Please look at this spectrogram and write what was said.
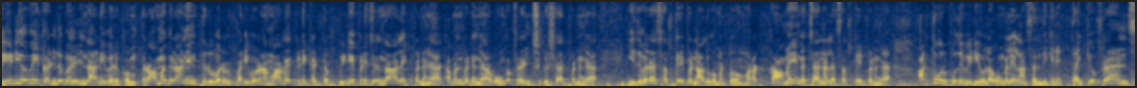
வீடியோவை கண்டு மகிழ்ந்த அனைவருக்கும் ராமபிரானின் திருவருள் பரிபூர்ணமாக கிடைக்கட்டும். வீடியோ பிடிச்சிருந்தா லைக் பண்ணுங்கள் கமெண்ட் பண்ணுங்கள் உங்கள் ஃப்ரெண்ட்ஸுக்கு ஷேர் பண்ணுங்கள் இதுவரை சப்ஸ்கிரைப் பண்ணாதவங்க மட்டும் மறக்காமல் எங்கள் சேனலை சப்ஸ்கிரைப் பண்ணுங்கள் அடுத்து ஒரு புது வீடியோவில் உங்களை எல்லாம் சந்திக்கிறேன் தேங்க்யூ ஃப்ரெண்ட்ஸ்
